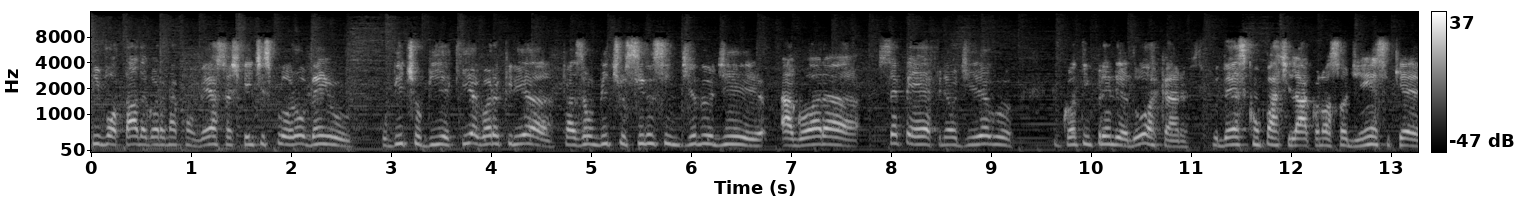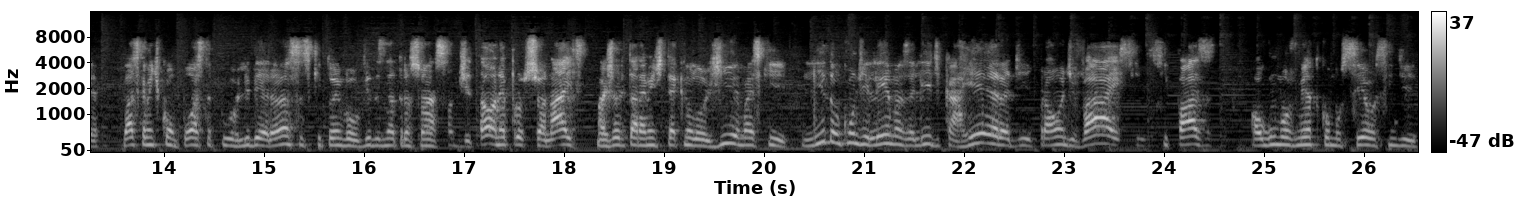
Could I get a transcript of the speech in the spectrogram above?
pivotada agora na conversa. Acho que a gente explorou bem o, o B2B aqui. Agora eu queria fazer um B2C no sentido de agora CPF, né? O Diego enquanto empreendedor, cara, se pudesse compartilhar com a nossa audiência, que é basicamente composta por lideranças que estão envolvidas na transformação digital, né, profissionais, majoritariamente tecnologia, mas que lidam com dilemas ali de carreira, de para onde vai, se, se faz algum movimento como o seu, assim, de,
